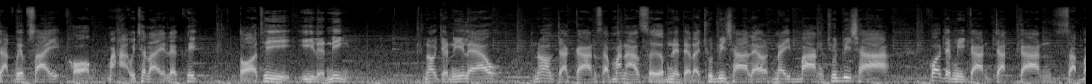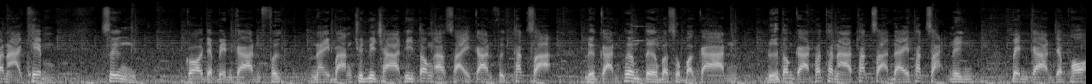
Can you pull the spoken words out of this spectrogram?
จากเว็บไซต์ของมหาวิทยาลัย และคลิกต่อที่ e-learning นอกจากนี้แล้วนอกจากการสัมมนาเสริมในแต่ละชุดวิชาแล้วในบางชุดวิชาก็จะมีการจัดการสัมมนาเข้ม ซึ่ง ก็จะเป็นการฝึกในบางชุดวิชาที่ต้องอาศัยการฝึกทักษะ หรือการเพิ่มเติมประสบการณ์ หรือต้องการพัฒนาทักษะใดทักษะหนึ่ง เป็นการเฉพาะ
